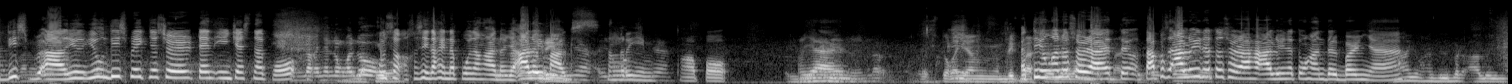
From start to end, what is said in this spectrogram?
disc ah, yung, yung disc brake niya sir 10 inches na po. Ang laki niya nung ano. Sa, kasi laki na po ng ano niya, alloy mags ng rim. Opo. Ayan. Ito kanyang brake Ito yung ano sir, ah, ito yung, tapos alloy na to sir, ah, alloy na tong handlebar niya. Ah, yung handlebar alloy na.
